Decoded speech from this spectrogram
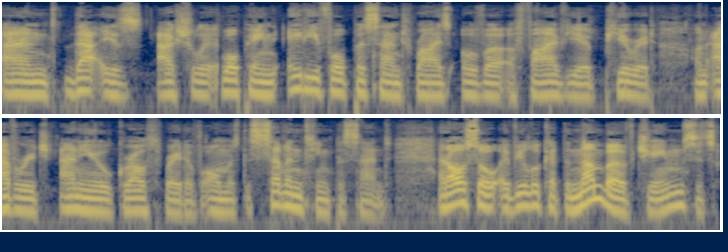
And that is actually a whopping 84% rise over a five year period on average annual growth rate of almost 17%. And also, if you look at the number of gyms, it's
